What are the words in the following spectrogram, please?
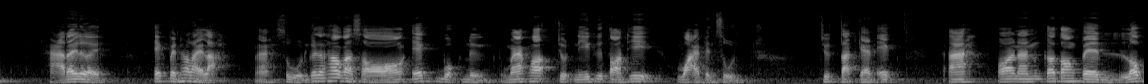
0 หาได้เลย x เป็นเท่าไหร่ล่ะ นะ0ก็จะเท่ากับ 2x บวก1ถูกไหมเพราะจุดนี้คือตอนที่ y เป็น 0 จุดตัดแกน x อะเพราะฉะนั้นก็ต้องเป็นลบ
